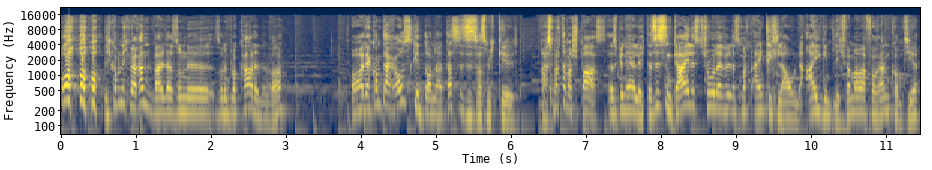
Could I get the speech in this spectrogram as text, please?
oh, ich komme nicht mehr ran, weil da so eine, so eine Blockade drin war. Oh, der kommt da rausgedonnert. Das ist es, was mich killt. Oh, es macht aber Spaß. Also ich bin ehrlich. Das ist ein geiles True-Level. Das macht eigentlich Laune. Eigentlich. Wenn man mal vorankommt hier.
